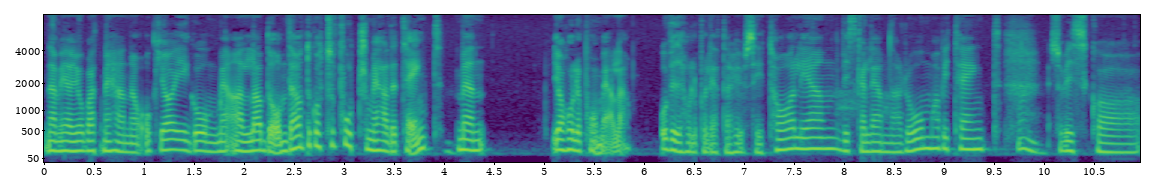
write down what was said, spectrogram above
när vi har jobbat med henne och jag är igång med alla dem. Det har inte gått så fort som jag hade tänkt men jag håller på med alla. Och vi håller på att leta hus i Italien, vi ska lämna Rom har vi tänkt. Så vi ska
